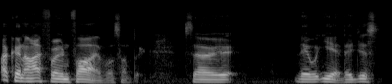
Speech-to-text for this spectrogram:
like an iPhone five or something. So they were, yeah, they just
